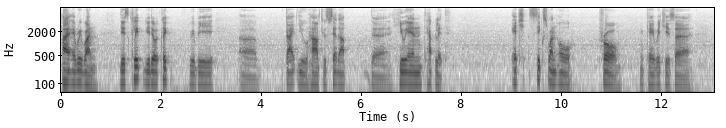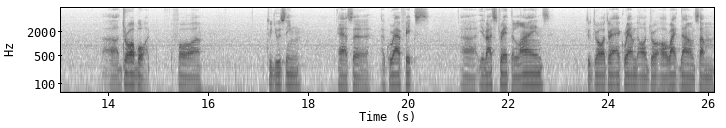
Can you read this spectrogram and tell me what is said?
Hi everyone. This clip, video clip, will be uh, guide you how to set up the Huion tablet H610 Pro, okay, which is a, a draw board for to using as a, a graphics, uh, illustrate the lines, to draw a diagram or draw or write down some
